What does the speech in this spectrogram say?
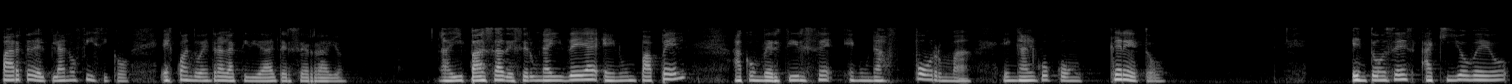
parte del plano físico, es cuando entra la actividad del tercer rayo. Ahí pasa de ser una idea en un papel a convertirse en una forma, en algo concreto. Entonces, aquí yo veo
